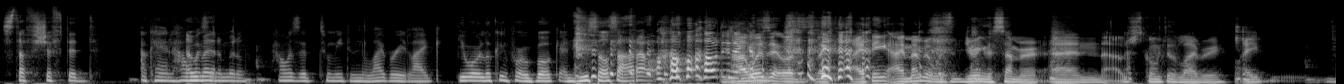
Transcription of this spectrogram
stuff shifted Okay, and how and we was met it? in the middle How was it to meet in the library? Like you were looking for a book and you saw Sarah. how, how did it How was it? It was like I think I remember it was during the summer, and I was just going to the library. I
